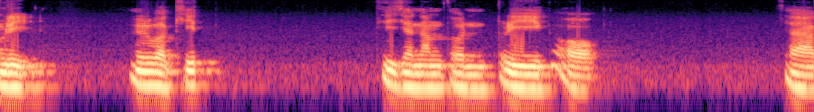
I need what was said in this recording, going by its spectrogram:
ำริหรือว่าคิด ที่จะนำตนปรีกออก จาก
